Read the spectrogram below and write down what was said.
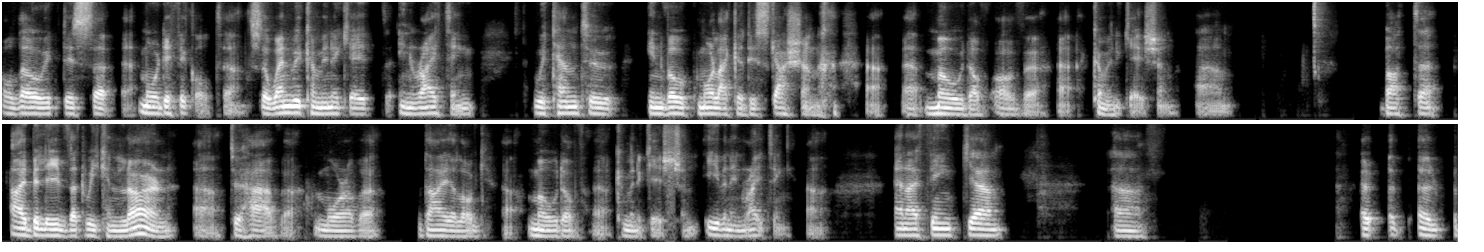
although it is more difficult. so when we communicate in writing, we tend to invoke more like a discussion uh, uh, mode of, of uh, uh communication. Um, but uh, I believe that we can learn uh, to have more of a dialogue mode of communication, even in writing. And I think um, a, a, a,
